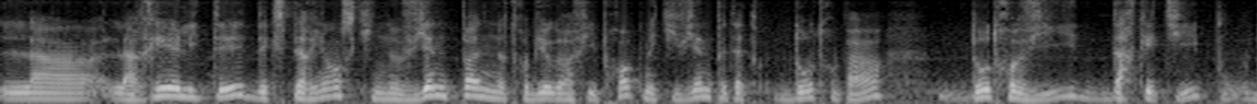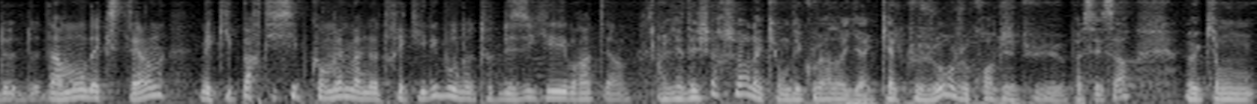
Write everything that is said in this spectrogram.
la, la réalité d'expériences qui ne viennent pas de notre biographie propre, mais qui viennent peut-être d'autre part, d'autres vies, d'archétypes ou d'un monde externe, mais qui participent quand même à notre équilibre ou notre déséquilibre interne. Il y a des chercheurs là qui ont découvert il y a quelques jours, je crois que j'ai pu passer ça, euh, qui ont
